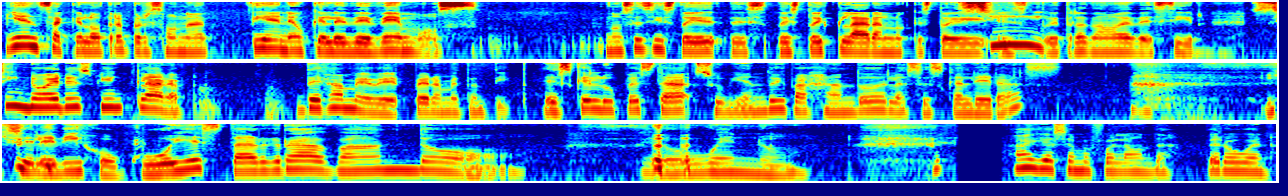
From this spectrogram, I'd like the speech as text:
piensa que la otra persona tiene o que le debemos no sé si estoy, estoy, clara en lo que estoy, estoy tratando de decir. Sí, no eres bien clara. Déjame ver, espérame tantito. Es que Lupe está subiendo y bajando de las escaleras y se le dijo, voy a estar grabando. Pero bueno. Ay, ya se me fue la onda, pero bueno.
